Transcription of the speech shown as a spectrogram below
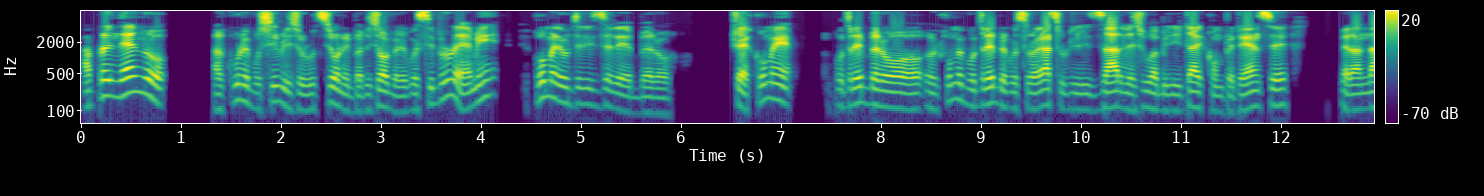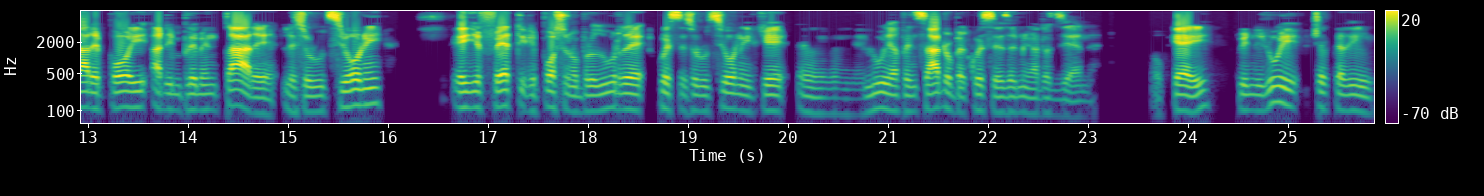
apprendendo alcune possibili soluzioni per risolvere questi problemi, come le utilizzerebbero? Cioè, come come potrebbe questo ragazzo utilizzare le sue abilità e competenze per andare poi ad implementare le soluzioni e gli effetti che possono produrre queste soluzioni che eh, lui ha pensato per queste determinate aziende. Ok? Quindi lui cerca di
